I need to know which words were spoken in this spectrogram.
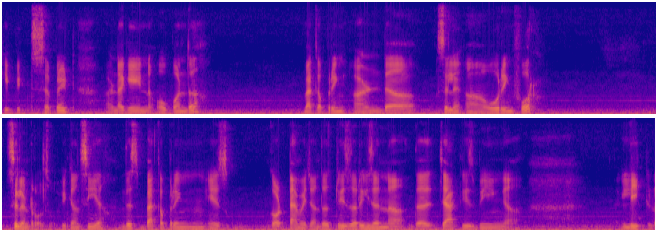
keep it separate and again open the backup ring and uh, uh, o-ring for cylinder also. You can see uh, this backup ring is got damage and that is the reason uh, the jack is being uh, leaked.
